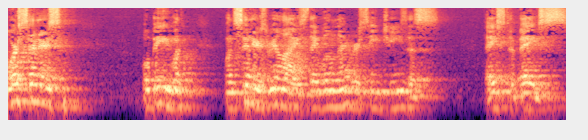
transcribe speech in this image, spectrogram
worst sinners will be when, when sinners realize they will never see Jesus face to face.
